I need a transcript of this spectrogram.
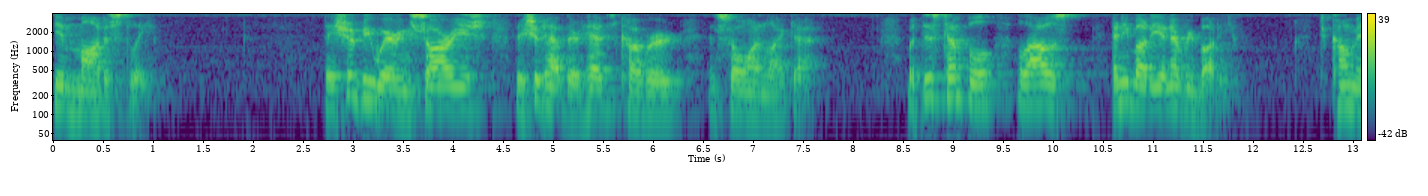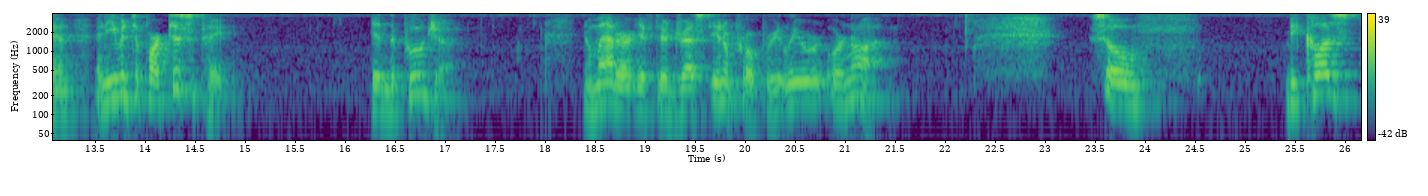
immodestly. They should be wearing saris, they should have their heads covered, and so on like that. But this temple allows anybody and everybody to come in and even to participate in the puja, no matter if they're dressed inappropriately or, or not. So, because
